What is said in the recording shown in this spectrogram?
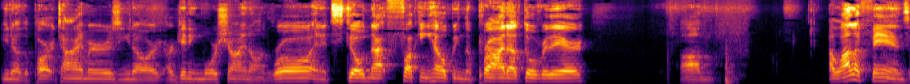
you know, the part timers, you know, are, are getting more shine on Raw, and it's still not fucking helping the product over there. Um, a lot of fans,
